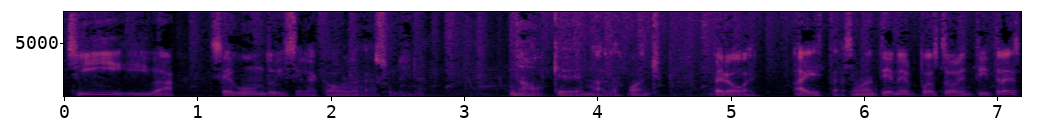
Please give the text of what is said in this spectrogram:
Sí, iba segundo y se le acabó la gasolina. No, qué de mala, Juancho. Pero bueno, ahí está. Se mantiene el puesto 23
